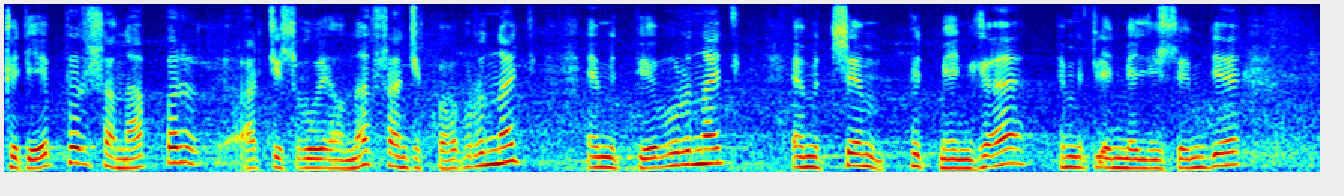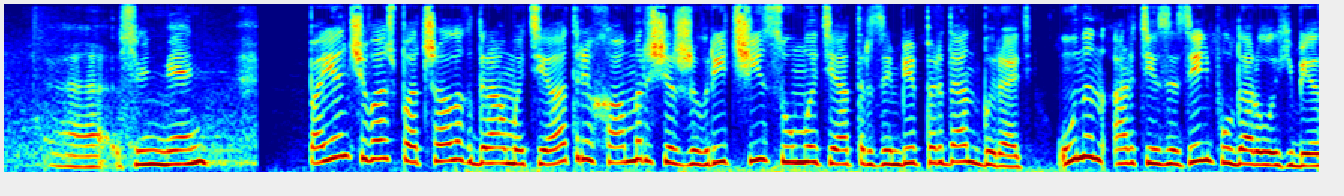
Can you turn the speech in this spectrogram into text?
кедеппір шанаппір артист булянак шанчыкпа бурунать эмитпе бурунать эмитсем петменге эмитленмелисем де сүнмен Паян Чываш патшалық драма театры хамыр жыржыври чи сумлы театр зембе пердан бырать. Унын артизы зень пулдарлы хибе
